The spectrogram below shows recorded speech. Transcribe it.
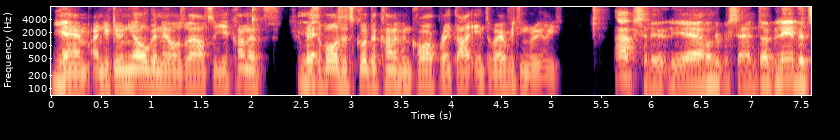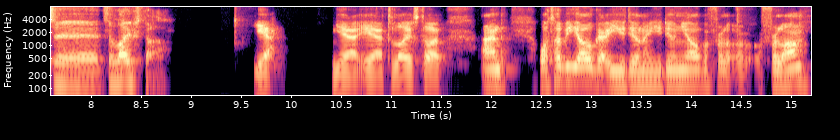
Yeah. um, and you're doing yoga now as well. So you kind of, I suppose it's good to kind of incorporate that into everything, really. Absolutely. Yeah. Hundred percent. I believe it's a it's a lifestyle. Yeah, yeah, yeah. A lifestyle. And what type of yoga are you doing? Are you doing yoga for for long?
